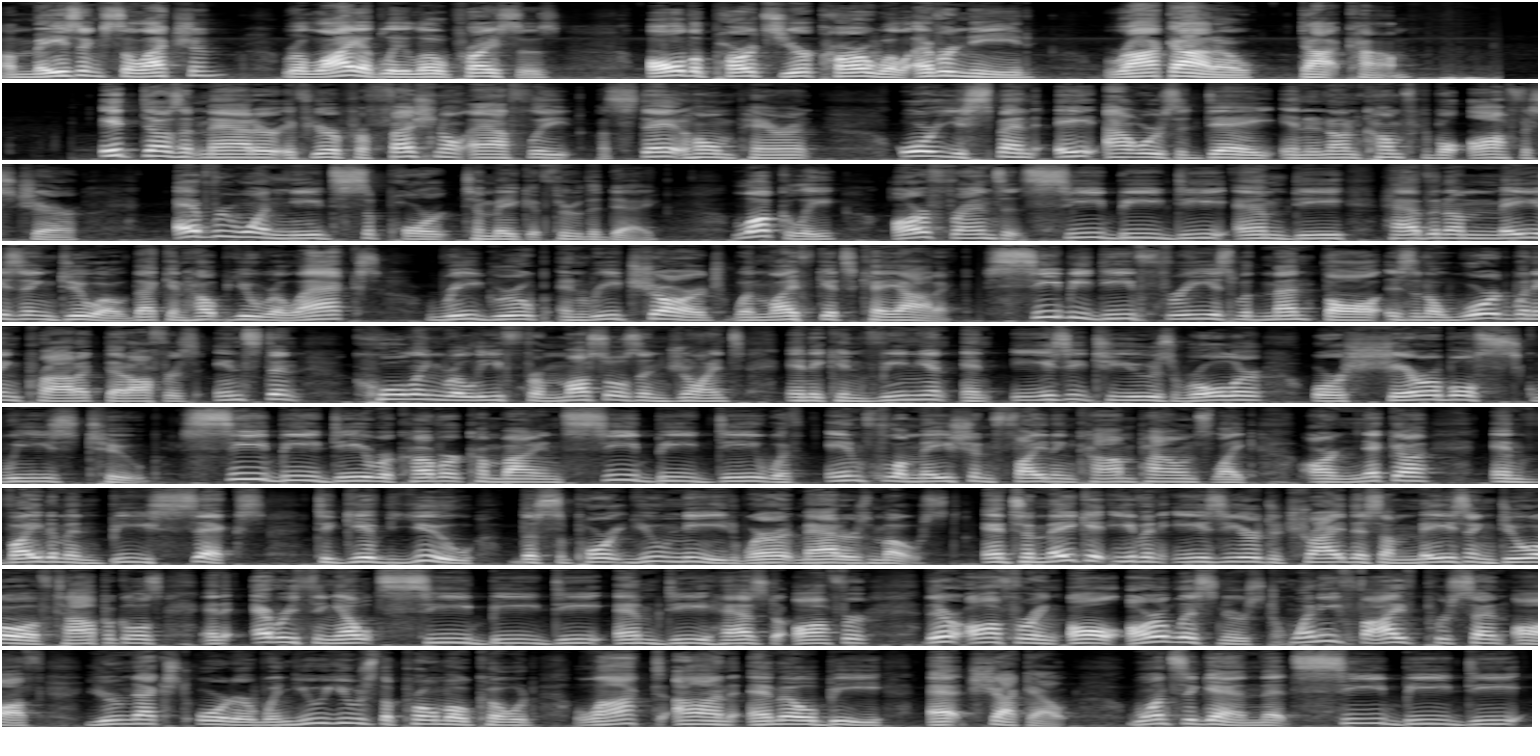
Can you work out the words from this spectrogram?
Amazing selection, reliably low prices, all the parts your car will ever need. RockAuto.com. It doesn't matter if you're a professional athlete, a stay at home parent, or you spend eight hours a day in an uncomfortable office chair. Everyone needs support to make it through the day. Luckily, our friends at CBDMD have an amazing duo that can help you relax, regroup, and recharge when life gets chaotic. CBD Freeze with Menthol is an award winning product that offers instant cooling relief for muscles and joints in a convenient and easy to use roller or shareable squeeze tube. CBD Recover combines CBD with inflammation fighting compounds like arnica and vitamin B6 to give you the support you need where it matters most. And to make it even easier to try this amazing duo of topicals and everything else CBDMD has to offer, they're offering all our listeners 25% off your next order when you use the promo code locked on MLB at checkout. Once again, that's cbdmd.com,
